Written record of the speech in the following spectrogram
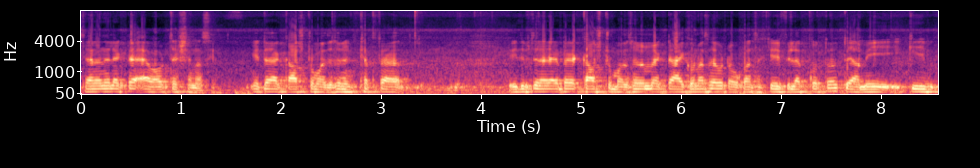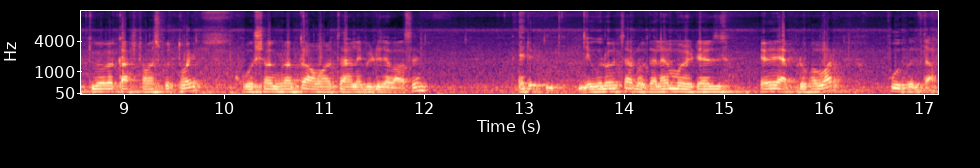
চ্যানেলের একটা অ্যাওয়ার্ড সেকশন আছে। এটা কাস্টমাইজেশনের ক্ষেত্রে ইউটিউব চ্যানেলে একটা কাস্টমাইজেশন নামে একটা আইকন আছে ওটা ওখান থেকে ফিল আপ করতে হয়। তো আমি কীভাবে কাস্টমাইজ করতে হয় ওই সংক্রান্ত আমার চ্যানেলে ভিডিও দেওয়া আছে। এটা এগুলো হচ্ছে আপনার চ্যানেল মনিটাইজ অ্যাপ্রুভ হওয়ার পূর্বের দাম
